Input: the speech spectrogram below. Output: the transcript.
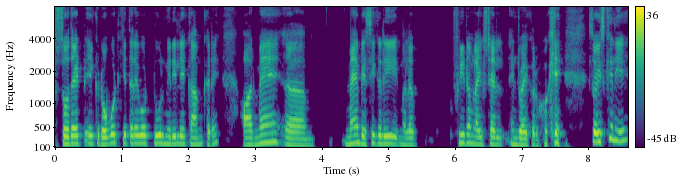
सो दैट एक रोबोट की तरह वो टूल मेरे लिए काम करे और मैं अ, मैं बेसिकली मतलब फ्रीडम लाइफ़स्टाइल एन्जॉय करूँ, ओके। सो इसके लिए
